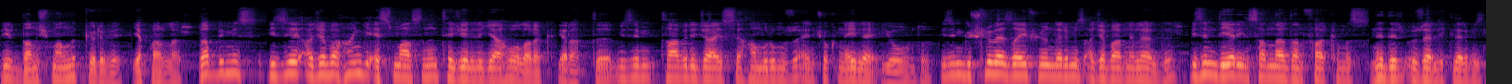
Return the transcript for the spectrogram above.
bir danışmanlık görevi yaparlar. Rabbimiz bizi acaba hangi esmasının tecelligahı olarak yarattı? Bizim tabiri caizse hamurumuzu en çok neyle yoğurdu? Bizim güçlü ve zayıf yönlerimiz acaba nelerdir? Bizim diğer insanlardan farkımız nedir? Özelliklerimiz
